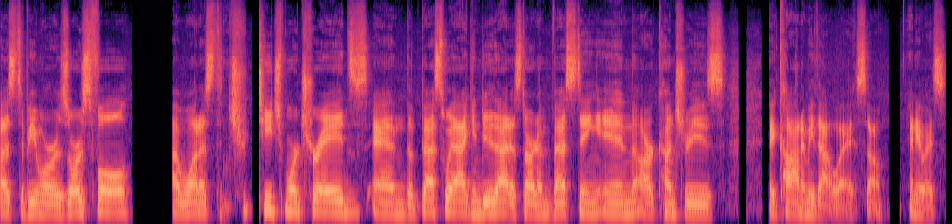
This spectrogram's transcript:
us to be more resourceful. I want us to tr- teach more trades, and the best way I can do that is start investing in our country's economy that way. So, anyways,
